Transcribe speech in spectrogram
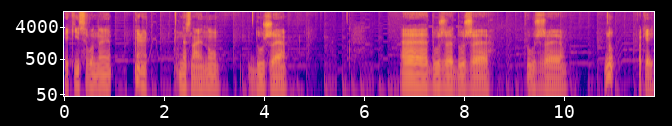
Якісь вони, не знаю, ну, дуже. Е, Дуже, дуже, дуже. Ну, окей.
